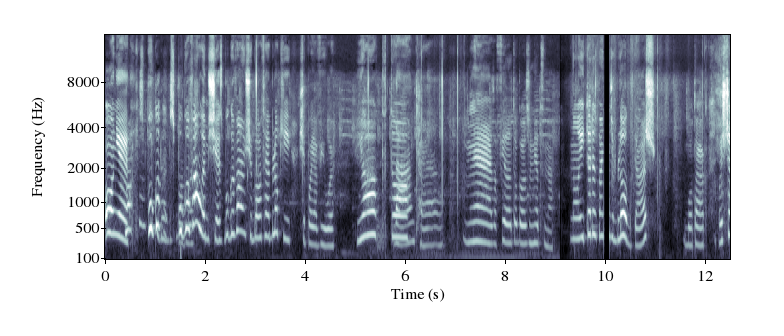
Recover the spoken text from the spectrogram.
O nie, Jaki Zbugo- zbugowałem się, zbugowałem się, bo te bloki się pojawiły. Jak to? Dankę. Nie, za chwilę to go zmiotnę. No i teraz będzie blog dash. Bo tak, bo jeszcze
